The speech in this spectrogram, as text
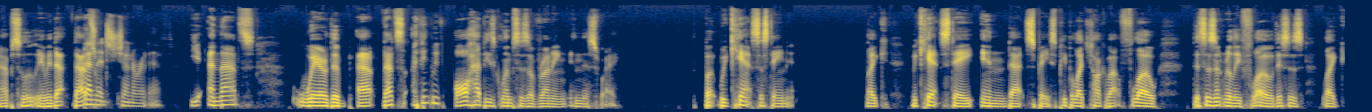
Absolutely. I mean that that's then it's generative yeah, and that's where the uh, that's I think we've all had these glimpses of running in this way, but we can't sustain it. Like we can't stay in that space. People like to talk about flow. This isn't really flow. This is like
